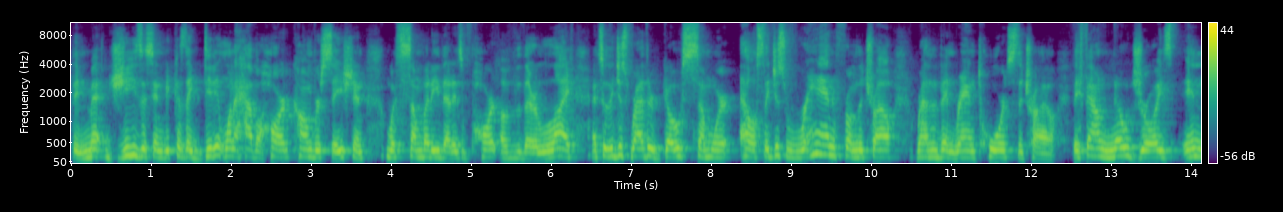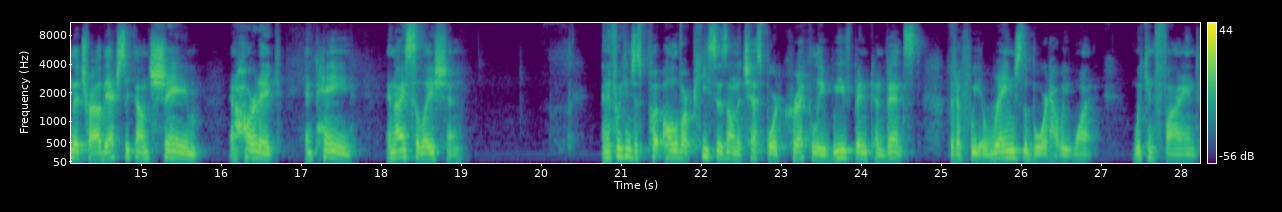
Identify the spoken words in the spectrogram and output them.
they met Jesus in because they didn't want to have a hard conversation with somebody that is a part of their life. And so they just rather go somewhere else. They just ran from the trial rather than ran towards the trial. They found no joys in the trial. They actually found shame and heartache and pain and isolation. And if we can just put all of our pieces on the chessboard correctly, we've been convinced that if we arrange the board how we want, we can find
